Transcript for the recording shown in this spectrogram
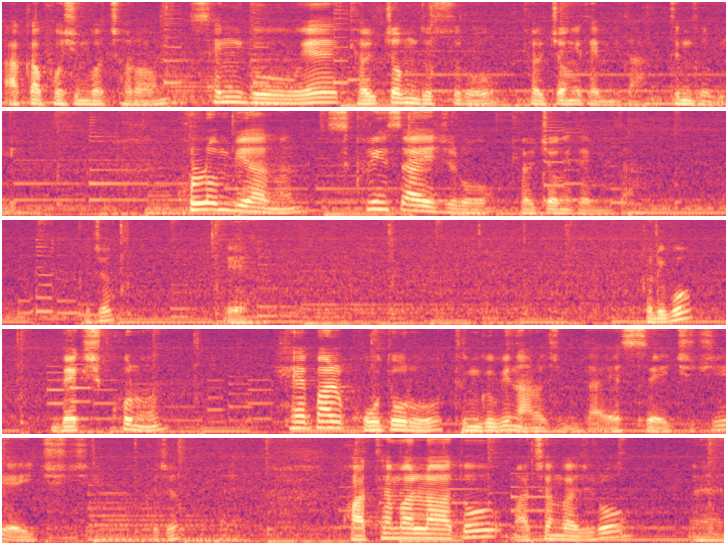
아까 보신 것처럼 생두의 결점도 수로 결정이 됩니다. 등급이. 콜롬비아는 스크린 사이즈로 결정이 됩니다. 그죠? 예. 그리고 멕시코는 해발 고도로 등급이 나눠집니다. SHG, HG. 그죠? 예. 과테말라도 마찬가지로 예.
